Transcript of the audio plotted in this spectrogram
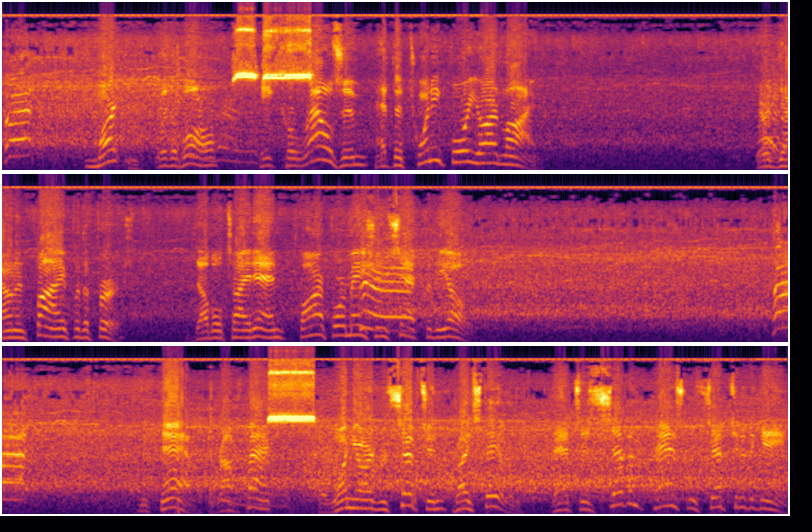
Hot! Martin with the ball. He corrals him at the 24-yard line. Third down and five for the first. Double tight end. Far formation set for the O. McNabb drops back. A one-yard reception by Staley. That's his seventh pass reception of the game.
